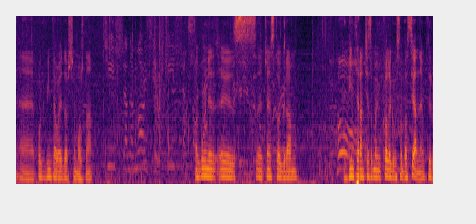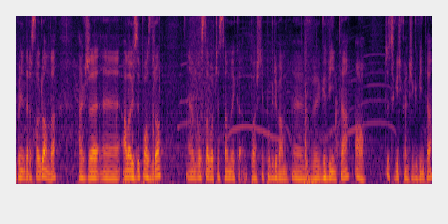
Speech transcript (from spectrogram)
e, po Gwinta zawsze można. Cisza. Ogólnie y, s, często gram w Interancie z moim kolegą Sebastianem, który pewnie teraz to ogląda. Także e, Alojzy pozdro, e, bo z tobą często my, właśnie pogrywam e, w Gwinta. O, tu jest jakiś kącik Gwinta.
